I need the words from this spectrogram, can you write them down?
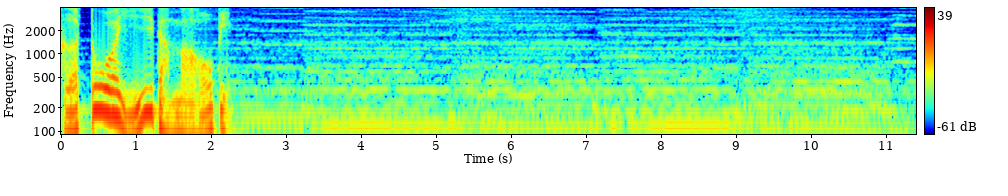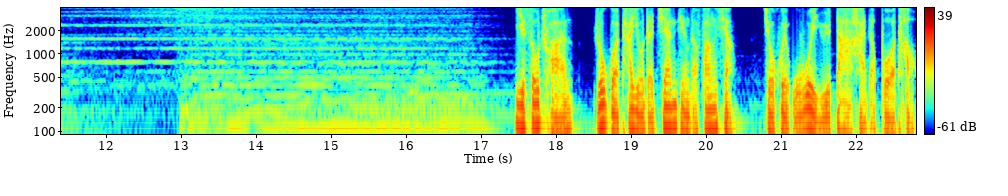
和多疑的毛病。一艘船，如果它有着坚定的方向，就会无畏于大海的波涛，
